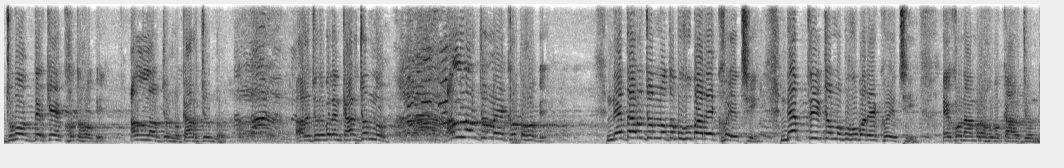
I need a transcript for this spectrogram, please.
যুবকদেরকে এক হতে হবে। আল্লাহর জন্য কার জন্য? আর জোরে বলেন কার জন্য? আল্লাহর। জন্য এক হতে হবে। নেতার জন্য তো বহুবার এক হয়েছি নেত্রীর জন্য বহুবার এক হয়েছি। এখন আমরা হব কার জন্য?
